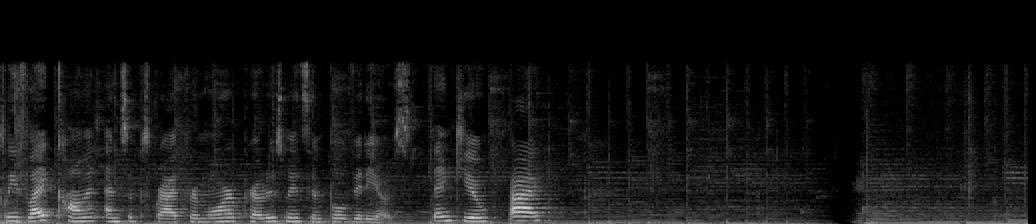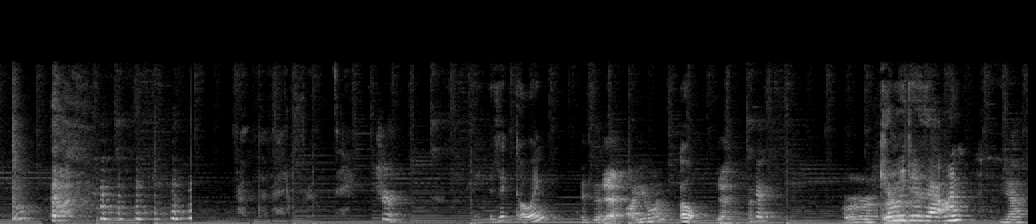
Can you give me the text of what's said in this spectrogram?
Please like, comment, and subscribe for more Produce Made Simple videos. Thank you. Bye. Is it going? Is it Yeah. audio on? Oh, Yeah. Okay. Perfect. can we do that one? Yeah.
